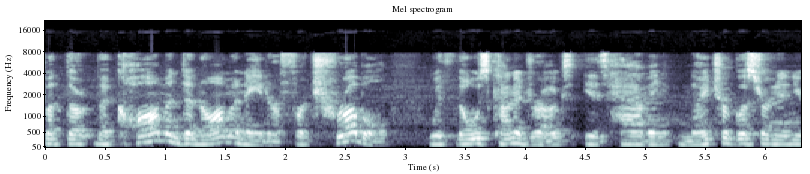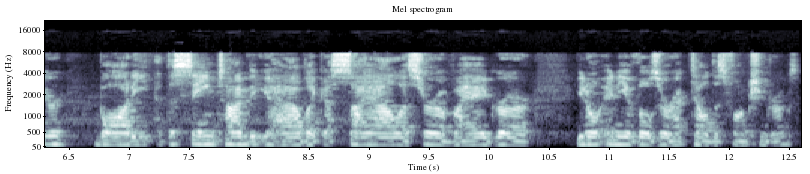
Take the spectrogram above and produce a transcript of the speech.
but the, the common denominator for trouble with those kind of drugs is having nitroglycerin in your body at the same time that you have like a Cialis or a Viagra or you know any of those erectile dysfunction drugs.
